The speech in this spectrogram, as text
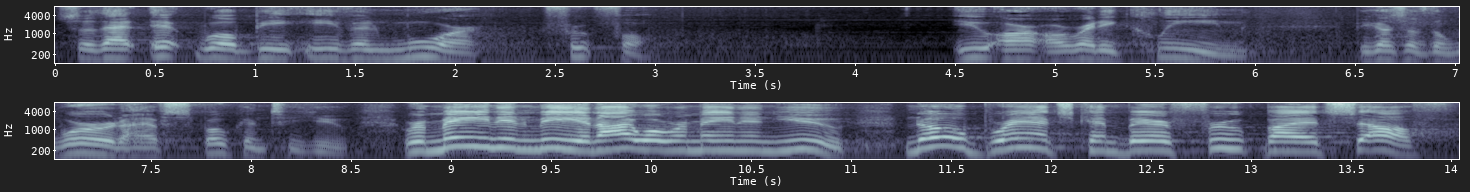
so that it will be even more fruitful. You are already clean because of the word I have spoken to you. Remain in me, and I will remain in you. No branch can bear fruit by itself,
